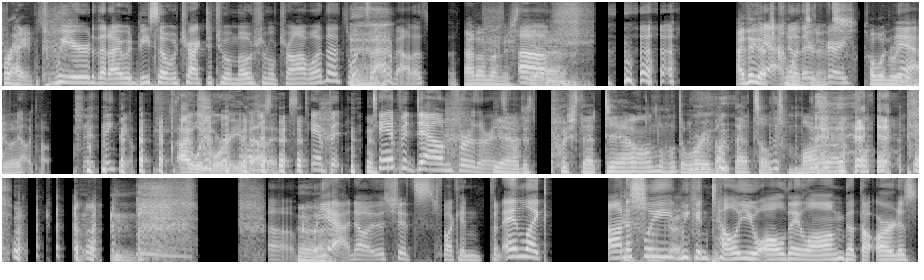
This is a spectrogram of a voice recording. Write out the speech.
right. it's weird that I would be so attracted to emotional trauma. What that's what's that about? That's I don't understand. um, yeah. I think that's yeah, no, coincidence. very- I wouldn't read yeah, into it. no, totally. Thank you. I wouldn't worry about just it. tamp it, tamp it down further. It's yeah, fine. just push that down. Don't worry about that till tomorrow. Uh, Ugh. but yeah, no, this shit's fucking fun. And like, honestly, good. we can tell you all day long that the art is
